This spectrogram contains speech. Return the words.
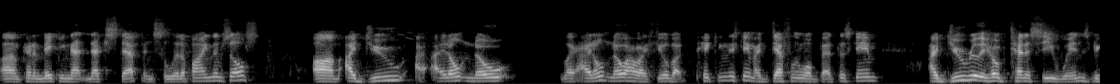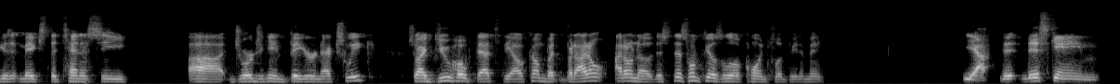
um, kind of making that next step and solidifying themselves. Um, I do. I, I don't know. Like I don't know how I feel about picking this game. I definitely won't bet this game. I do really hope Tennessee wins because it makes the Tennessee uh, Georgia game bigger next week. So I do hope that's the outcome. But but I don't I don't know. This this one feels a little coin flippy to me. Yeah, th- this game,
